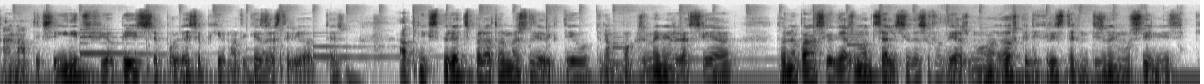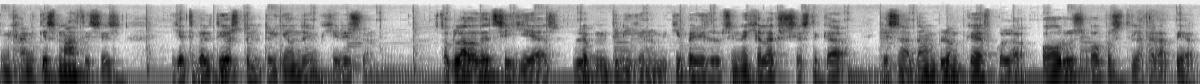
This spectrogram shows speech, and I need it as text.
ανάπτυξη είναι η ψηφιοποίηση σε πολλές επιχειρηματικές δραστηριότητες, από την εξυπηρέτηση πελατών μέσω του διαδικτύου, την απομακρυσμένη εργασία, τον επανασχεδιασμό της αλυσίδας εφοδιασμού έως και τη χρήση τεχνητής νοημοσύνης και μηχανικής μάθησης για τη βελτίωση των λειτουργιών των επιχειρήσεων. Στον κλάδο δε της υγείας, βλέπουμε την υγειονομική περίθαλψη να έχει αλλάξει ουσιαστικά και συναντάμε πλέον πιο εύκολα όρους όπως η τηλεθεραπεία.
